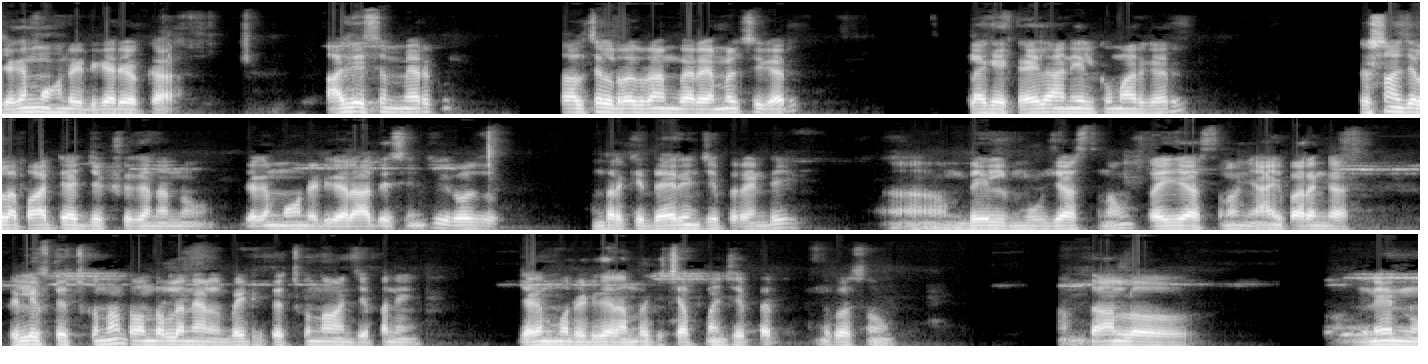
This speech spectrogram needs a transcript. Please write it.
జగన్మోహన్ రెడ్డి గారి యొక్క ఆదేశం మేరకు తలసెల రఘురామ్ గారు ఎమ్మెల్సీ గారు అలాగే కైలా అనిల్ కుమార్ గారు కృష్ణా జిల్లా పార్టీ అధ్యక్షుడిగా నన్ను జగన్మోహన్ రెడ్డి గారు ఆదేశించి ఈరోజు అందరికీ ధైర్యం చెప్పి రండి. బెయిల్ మూవ్ చేస్తున్నాం ట్రై చేస్తున్నాం న్యాయపరంగా రిలీఫ్ తెచ్చుకుందాం తొందరలోనే వాళ్ళని బయటికి తెచ్చుకుందాం అని చెప్పని జగన్మోహన్ రెడ్డి గారు అందరికీ చెప్పమని చెప్పారు. అందుకోసం దానిలో నేను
